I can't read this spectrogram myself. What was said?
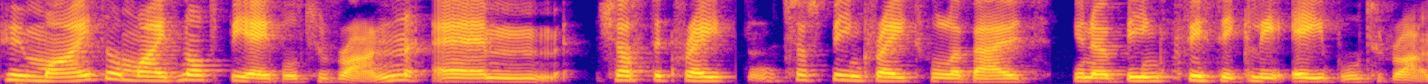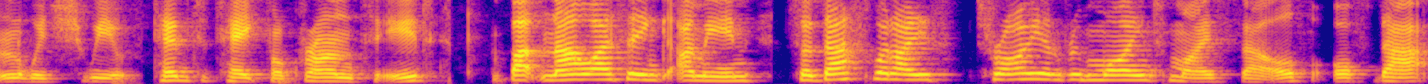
who might or might not be able to run um just the great just being grateful about you know being physically able to run which we tend to take for granted. But now i think i mean so that's what i try and remind myself of that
